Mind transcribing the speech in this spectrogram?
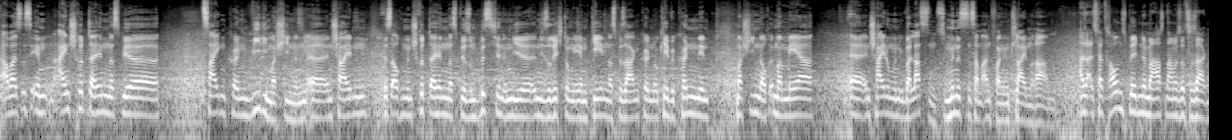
Aber es ist eben ein Schritt dahin, dass wir zeigen können, wie die Maschinen äh, entscheiden, ist auch ein Schritt dahin, dass wir so ein bisschen in, die, in diese Richtung eben gehen, dass wir sagen können, okay, wir können den Maschinen auch immer mehr äh, Entscheidungen überlassen, zumindest am Anfang in kleinem Rahmen. Also als vertrauensbildende Maßnahme sozusagen.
